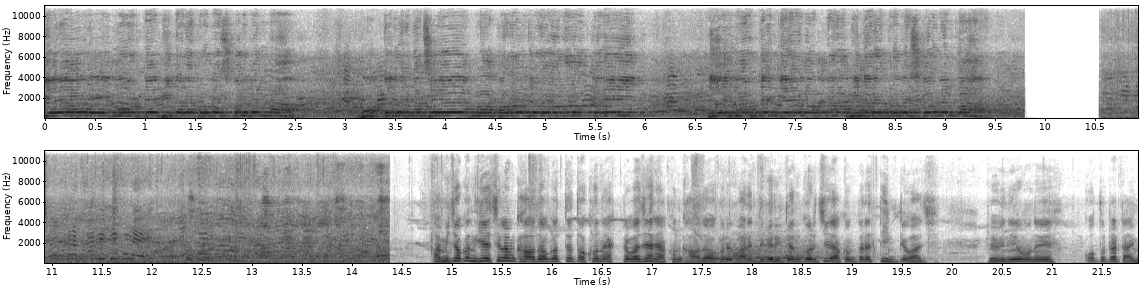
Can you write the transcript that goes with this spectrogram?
কেউ এই মুহূর্তে ভিতরে প্রবেশ করবেন না। ভক্তদের কাছে আমরা করজোরে অনুরোধ করি এই মুহূর্তে কেউ আপনারা ভিতরে প্রবেশ করবেন না আমি যখন গিয়েছিলাম খাওয়া দাওয়া করতে, তখন একটা বাজে আর এখন খাওয়া দাওয়া করে বাড়ির দিকে রিটার্ন করছি, এখন প্রায় তিনটে বাজে। ভেবে নিয়ে মানে কতটা টাইম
